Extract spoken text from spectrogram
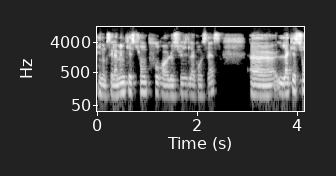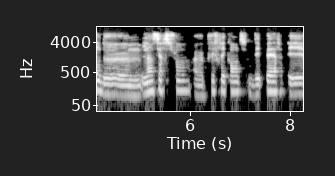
et donc, c'est la même question pour le suivi de la grossesse. Euh, la question de euh, l'insertion euh, plus fréquente des pères et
